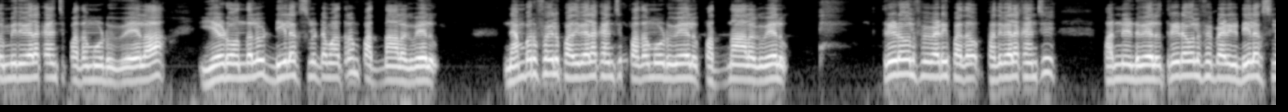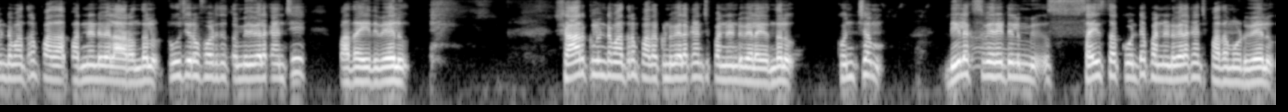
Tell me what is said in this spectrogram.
తొమ్మిది వేల కాంచి పదమూడు వేల ఏడు వందలు డీలక్స్లు ఉంటే మాత్రం పద్నాలుగు వేలు. నెంబర్ ఫైవ్లు పదివేల కాంచి పదమూడు వేలు పద్నాలుగు వేలు. త్రీ డబుల్ ఫైవ్ బ్యాడ్కి పద పదివేల కాంచి పన్నెండు వేలు. త్రీ డబుల్ ఫైవ్ బ్యాడ్కి డీలక్స్లు ఉంటే మాత్రం పద పన్నెండు వేల ఆరు వందలు. టూ జీరో ఫోర్ తొమ్మిది వేల కాంచి పదహైదు వేలు. షార్కులు ఉంటే మాత్రం పదకొండు వేల కాంచి పన్నెండు వేల ఐదు వందలు. కొంచెం డీలక్స్ వెరైటీలు సైజ్ తక్కువ ఉంటే పన్నెండు వేల కంచి పదమూడు వేలు.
